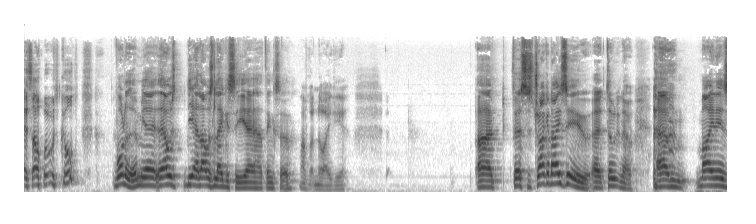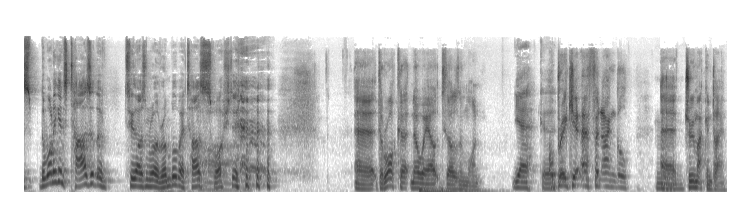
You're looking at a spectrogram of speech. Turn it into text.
Is that what it was called? One of them, yeah. That was yeah, that was Legacy, yeah, I think so. I've got no idea. Uh, versus Dragon Eye Zoo. Uh, don't know. Um, mine is the one against Taz at the 2000 Royal Rumble where Taz squashed it. Uh, the Rock at No Way Out 2001. yeah, good. I'll break your effing angle. Uh, Drew McIntyre.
